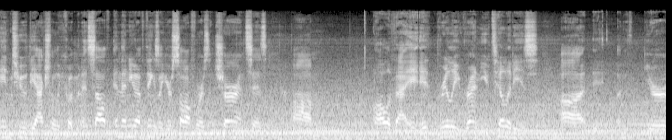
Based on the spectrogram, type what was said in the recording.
into the actual equipment itself, and then you have things like your softwares, insurances, um, all of that. It, it really rent, utilities, uh, your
